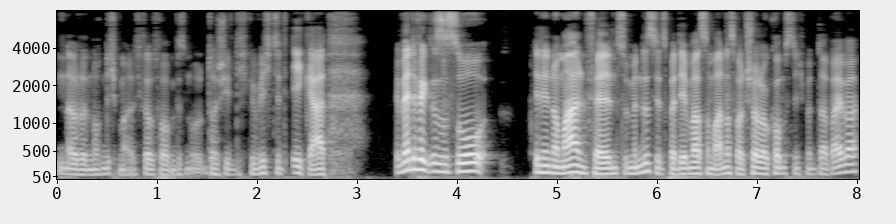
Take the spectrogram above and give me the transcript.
Oder noch nicht mal, ich glaube, es war ein bisschen unterschiedlich gewichtet. Egal. Im Endeffekt ist es so, in den normalen Fällen zumindest, jetzt bei dem war es nochmal anders, weil Sherlock Holmes nicht mit dabei war.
